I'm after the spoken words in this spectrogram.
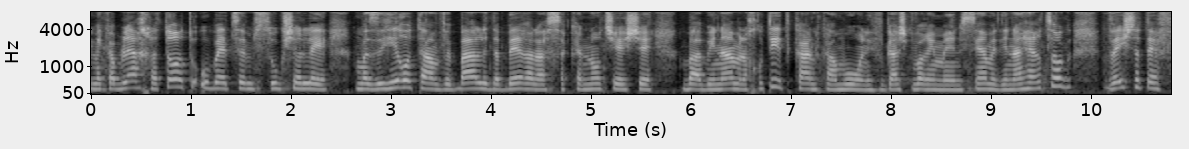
מקבלי החלטות, הוא בעצם סוג של אה, מזהיר אותם ובא לדבר על הסכנות שיש אה, בבינה המלאכותית. כאן כאמור הוא נפגש כבר עם נשיא המדינה הרצוג והשתתף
